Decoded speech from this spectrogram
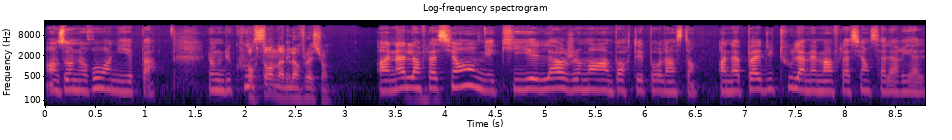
En zone euro, on n'y est pas. Donc, du coup, Pourtant, on a de l'inflation on a de l'inflation, mais qui est largement importée pour l'instant. On n'a pas du tout la même inflation salariale.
